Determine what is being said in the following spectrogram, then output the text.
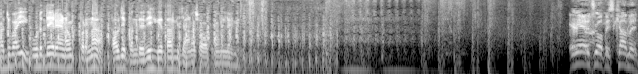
अज भाई उड़ते रहना उपर ना कल जो बंदे दिख गए तो जाना शॉटगन लेने An is coming.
